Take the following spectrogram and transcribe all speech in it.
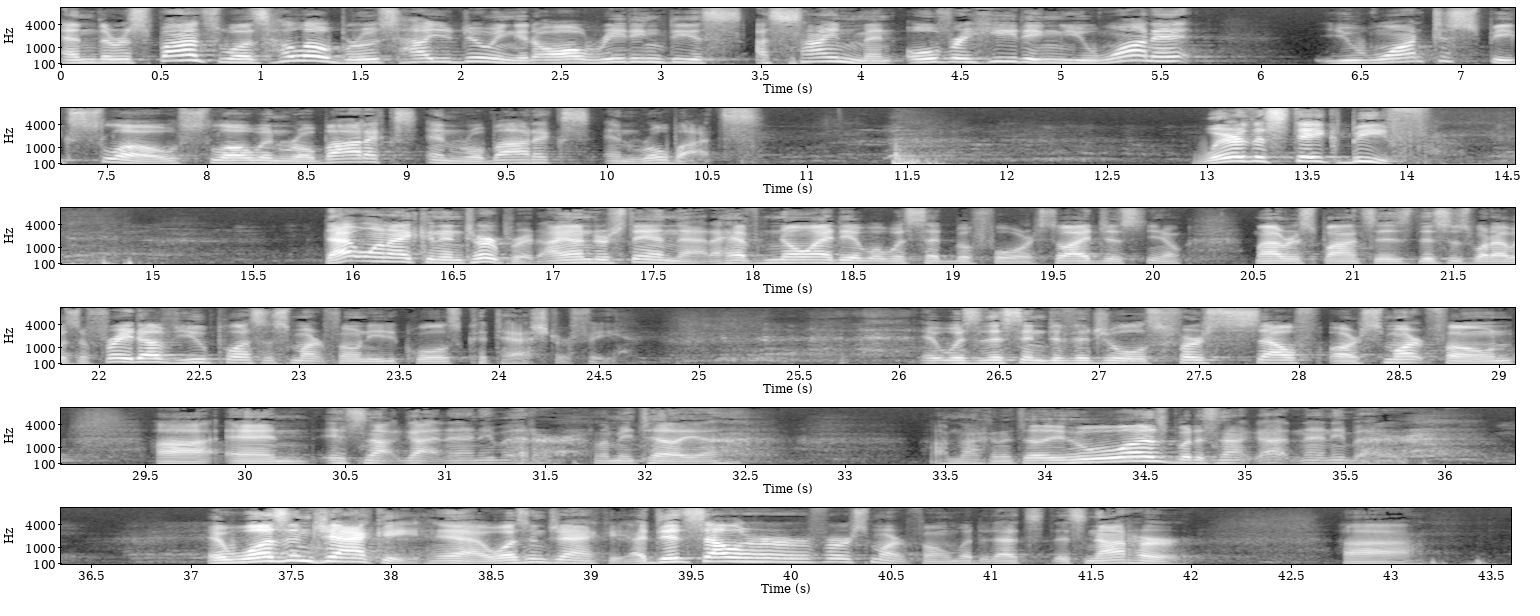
And the response was, "Hello, Bruce. How you doing? It all reading the assignment, overheating. You want it? You want to speak slow, slow in robotics and robotics and robots." Where the steak beef? That one I can interpret. I understand that. I have no idea what was said before. So I just, you know, my response is this is what I was afraid of. You plus a smartphone equals catastrophe. it was this individual's first self or smartphone, uh, and it's not gotten any better. Let me tell you. I'm not going to tell you who it was, but it's not gotten any better. It wasn't Jackie. Yeah, it wasn't Jackie. I did sell her her first smartphone, but that's it's not her. Uh,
